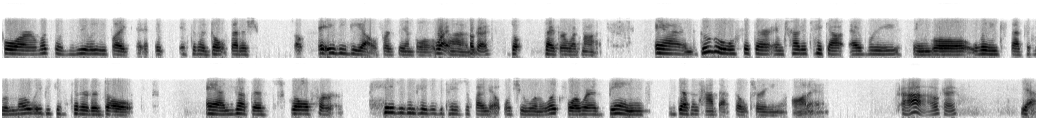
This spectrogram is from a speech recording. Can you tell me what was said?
for what's a really like it, it's an adult fetish, oh, ABDL, for example. Right. Um, okay. diaper, whatnot. And Google will sit there and try to take out every single link that could remotely be considered adult. And you have to scroll for pages and pages and pages to find out what you want to look for, whereas Bing doesn't have that filtering on it. Ah, okay. Yeah,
